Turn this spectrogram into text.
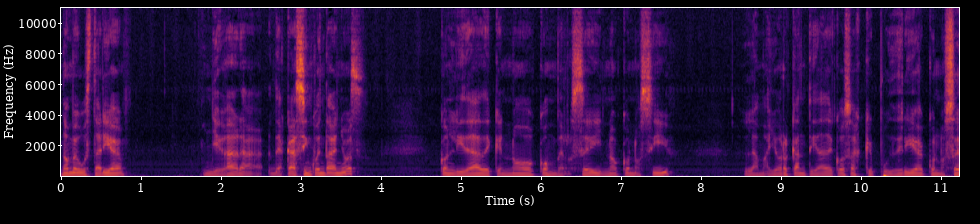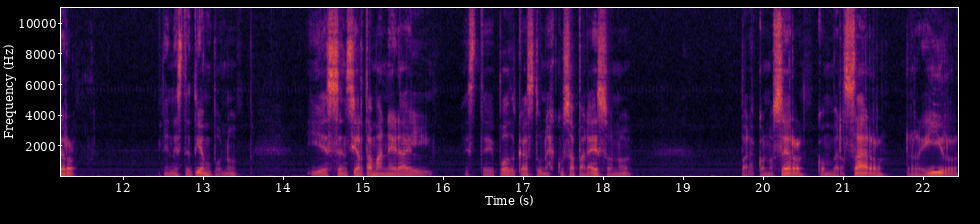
no me gustaría llegar a, de acá a 50 años con la idea de que no conversé y no conocí la mayor cantidad de cosas que podría conocer en este tiempo, ¿no? Y es en cierta manera el, este podcast una excusa para eso, ¿no? Para conocer, conversar, reír,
